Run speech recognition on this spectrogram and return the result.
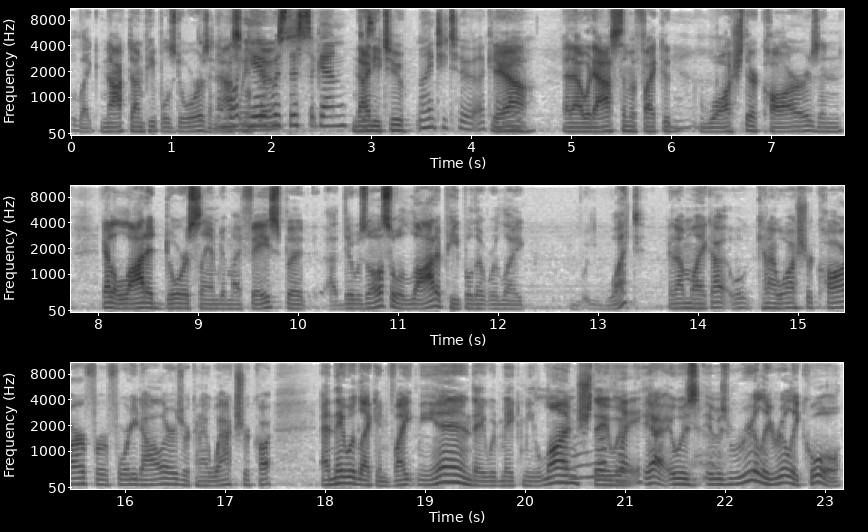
like knocked on people's doors and, And asked what them. year was this again? 92. 92, okay. Yeah. And I would ask them if I could wash their cars and got a lot of doors slammed in my face, but uh, there was also a lot of people that were like, "What?" And I'm like, I, well, "Can I wash your car for $40 or can I wax your car?" And they would like invite me in, they would make me lunch, Oh, they would Yeah, it was it was really really cool.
